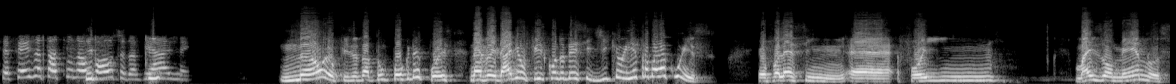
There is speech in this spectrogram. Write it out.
Você fez a tatu na volta da viagem? Não, eu fiz a tatu um pouco depois. Na verdade, eu fiz quando eu decidi que eu ia trabalhar com isso. Eu falei assim, é, foi em mais ou menos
